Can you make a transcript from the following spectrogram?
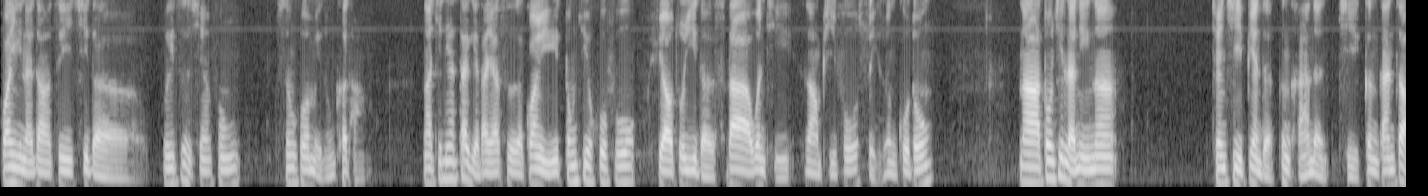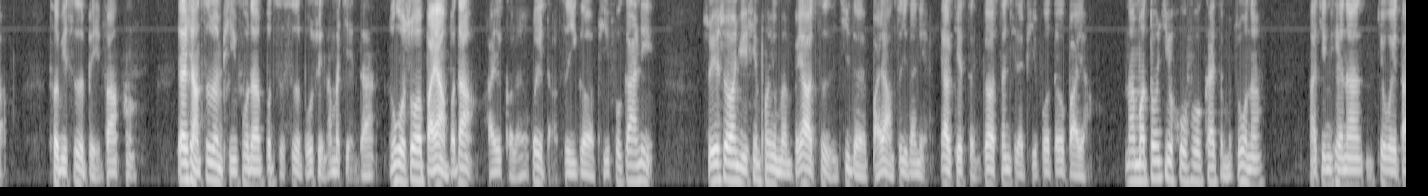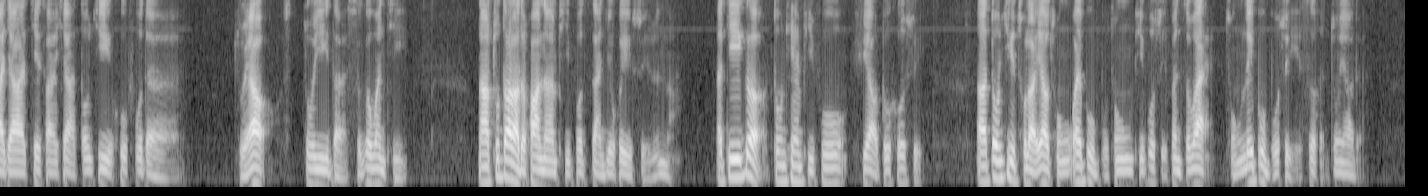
欢迎来到这一期的微智先锋生活美容课堂。那今天带给大家是关于冬季护肤需要注意的十大问题，让皮肤水润过冬。那冬季来临呢，天气变得更寒冷且更干燥，特别是北方啊，要想滋润皮肤呢，不只是补水那么简单。如果说保养不当，还有可能会导致一个皮肤干裂。所以说，女性朋友们不要只记得保养自己的脸，要给整个身体的皮肤都保养。那么冬季护肤该怎么做呢？那今天呢，就为大家介绍一下冬季护肤的主要注意的十个问题。那做到了的话呢，皮肤自然就会水润了。那第一个，冬天皮肤需要多喝水。那冬季除了要从外部补充皮肤水分之外，从内部补水也是很重要的。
